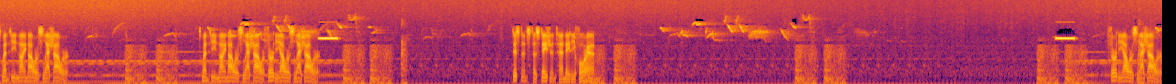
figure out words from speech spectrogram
29 hours slash hour. 29 hours slash hour. 30 hours slash hour. Distance to station 1084 M. 30 hours slash hour.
